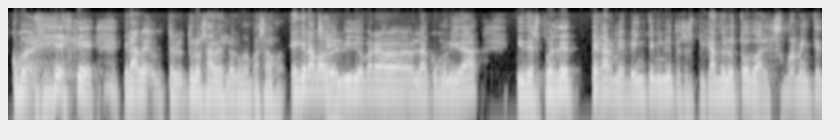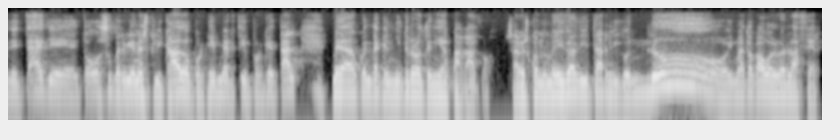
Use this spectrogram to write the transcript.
como, es que grabé, tú lo sabes lo que me ha pasado. He grabado el vídeo para la comunidad y después de pegarme 20 minutos explicándolo todo al sumamente detalle, todo súper bien explicado, por qué invertir, por qué tal, me he dado cuenta que el micro lo tenía apagado. ¿Sabes? Cuando me he ido a editar digo, no, y me ha tocado volverlo a hacer.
